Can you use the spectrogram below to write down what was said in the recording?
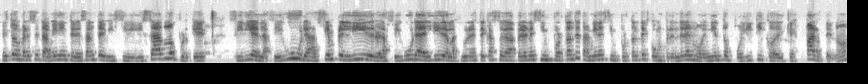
esto me parece también interesante visibilizarlo porque si bien la figura, siempre el líder o la figura del líder, la figura en este caso de Eva Perón es importante, también es importante comprender el movimiento político del que es parte, ¿no?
